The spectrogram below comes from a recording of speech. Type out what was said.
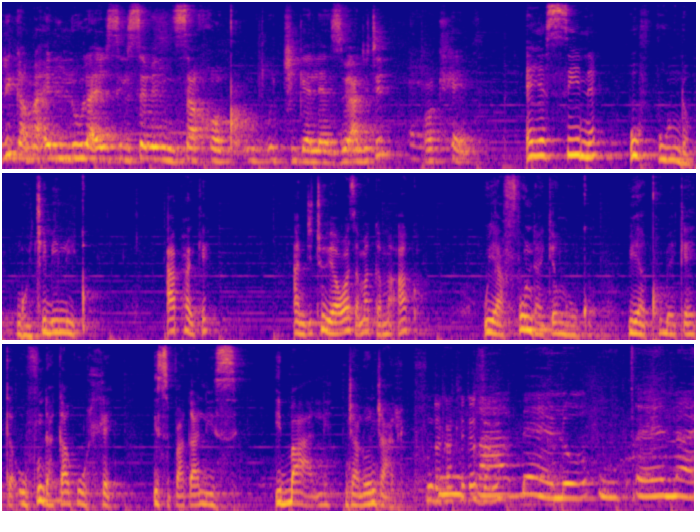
ligama elilula elisilisebenzisa rhoqo ujikelezwe andithi okay eyesine ufundo ngotyibiliko apha ke andithi uyawazi amagama akho uyafunda ke ngoku uyaqhubekeka ufunda kakuhle isivakalisi ibali njalo njalo funda kahle ke zam ukabelo ucela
